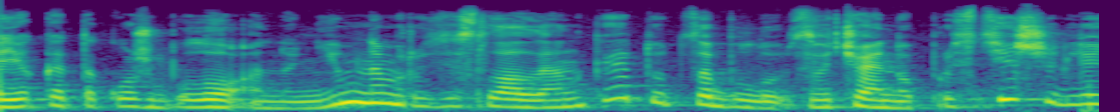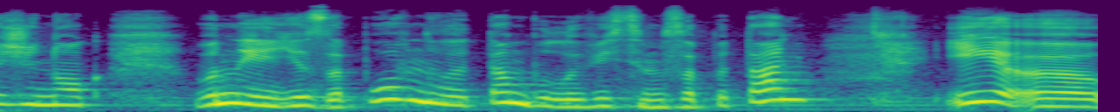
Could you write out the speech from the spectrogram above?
Яке також було анонімним, розіслали анкету. Це було звичайно простіше для жінок. Вони її заповнили. Там було вісім запитань, і, е,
